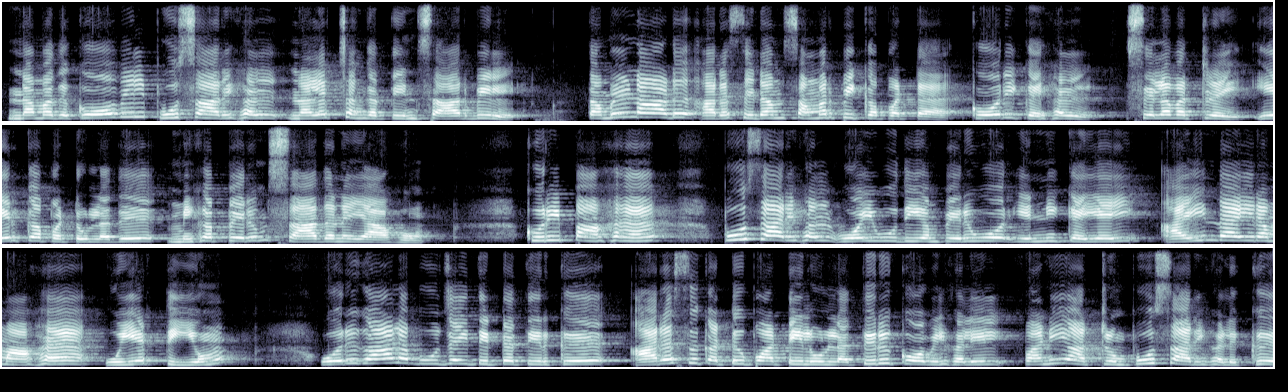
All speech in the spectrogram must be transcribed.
நமது கோவில் பூசாரிகள் நலச்சங்கத்தின் சார்பில் தமிழ்நாடு அரசிடம் சமர்ப்பிக்கப்பட்ட கோரிக்கைகள் சிலவற்றை ஏற்கப்பட்டுள்ளது மிக பெரும் சாதனையாகும். குறிப்பாக பூசாரிகள் ஓய்வூதியம் பெறுவோர் எண்ணிக்கையை ஐந்தாயிரமாக உயர்த்தியும் ஒரு கால பூஜை திட்டத்திற்கு அரசு கட்டுப்பாட்டில் உள்ள திருக்கோவில்களில் பணியாற்றும் பூசாரிகளுக்கு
